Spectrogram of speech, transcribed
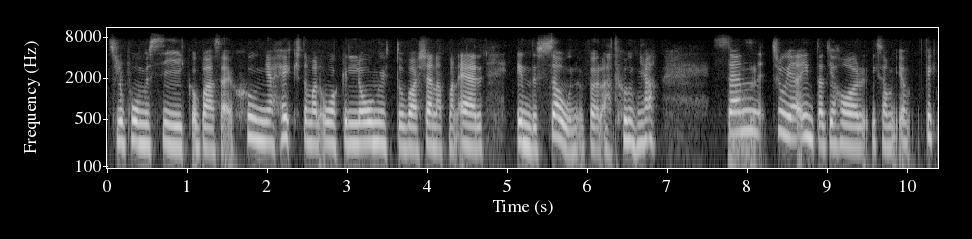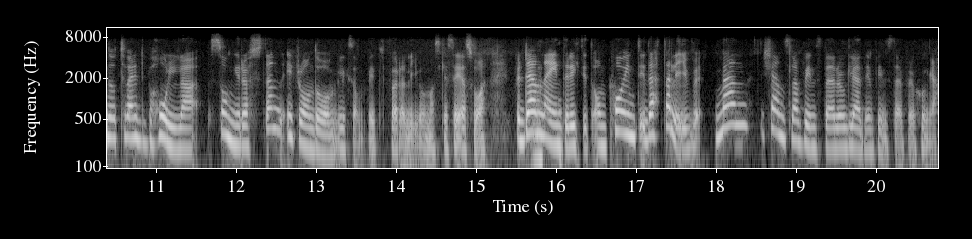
slå på musik och bara så här, sjunga högt om man åker långt och bara känna att man är in the zone för att sjunga. Sen tror jag inte att jag har, liksom, jag fick nog tyvärr inte behålla sångrösten ifrån då, liksom, mitt förra liv om man ska säga så. För den är inte riktigt on point i detta liv. Men känslan finns där och glädjen finns där för att sjunga.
